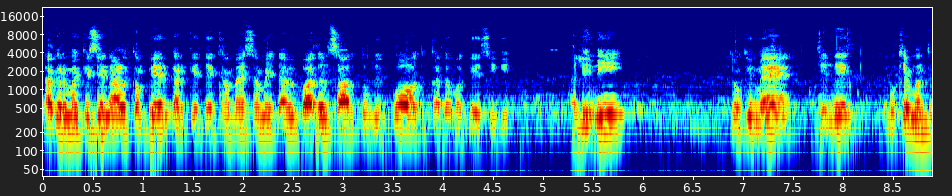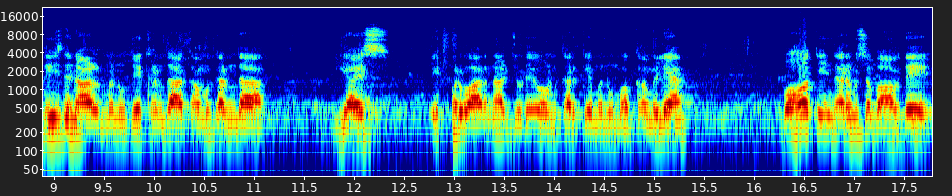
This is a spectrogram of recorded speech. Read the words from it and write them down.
ਅਗਰ ਮੈਂ ਕਿਸੇ ਨਾਲ ਕੰਪੇਅਰ ਕਰਕੇ ਦੇਖਾਂ, ਮੈਂ ਸਮਝਦਾ ਵੀ ਬਾਦਲ ਸਾਹਿਬ ਤੋਂ ਵੀ ਬਹੁਤ ਕਦਮ ਅੱਗੇ ਸੀਗੇ। ਹਲੀਮੀ ਕਿਉਂਕਿ ਮੈਂ ਜਿੰਨੇ ਮੁੱਖ ਮੰਤਰੀ ਦੇ ਨਾਲ ਮੈਨੂੰ ਦੇਖਣ ਦਾ, ਕੰਮ ਕਰਨ ਦਾ ਜਾਂ ਇਸ ਇੱਕ ਪਰਿਵਾਰ ਨਾਲ ਜੁੜੇ ਹੋਣ ਕਰਕੇ ਮੈਨੂੰ ਮੌਕਾ ਮਿਲਿਆ। ਬਹੁਤ ਹੀ ਨਰਮ ਸੁਭਾਅ ਦੇ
